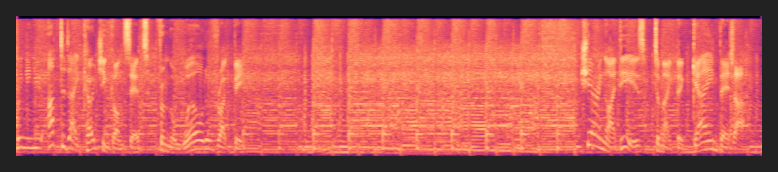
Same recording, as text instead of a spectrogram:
Bringing you up to date coaching concepts from the world of rugby. Sharing ideas to make the game better.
